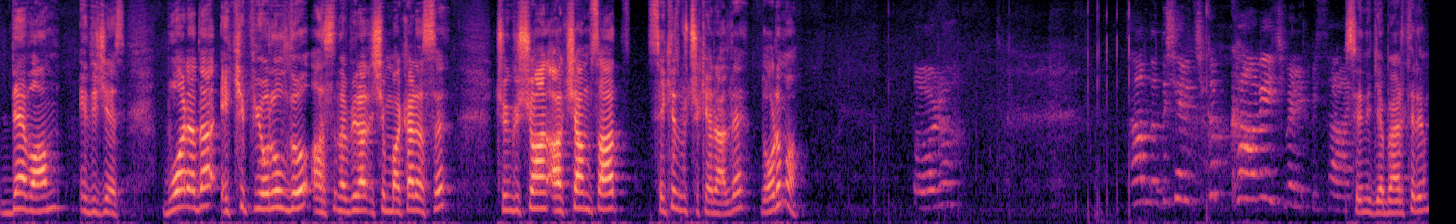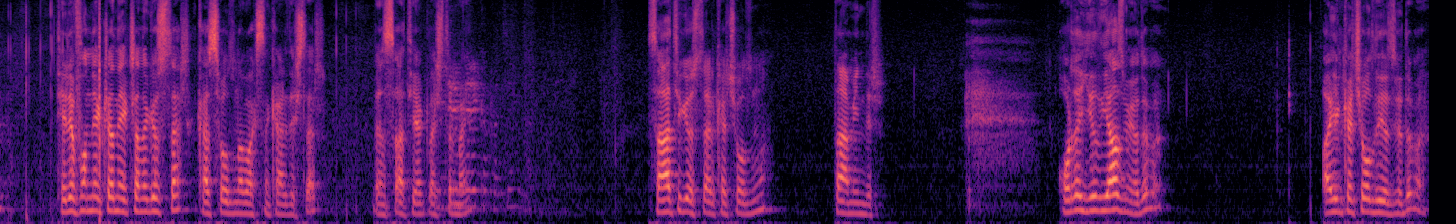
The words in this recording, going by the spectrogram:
devam edeceğiz. Bu arada ekip yoruldu. Aslında biraz işin makarası. Çünkü şu an akşam saat 8.30 herhalde. Doğru mu? Doğru. Tam da dışarı çıkıp kahve içmelik bir saat. Seni gebertirim. Telefonun ekranı ekrana göster. Kaç olduğuna baksın kardeşler. Ben saati yaklaştırmayın. Bildirimleri kapatayım mı? Saati göster kaç olduğunu. Tamam indir. Orada yıl yazmıyor değil mi? Ayın kaç olduğu yazıyor değil mi?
